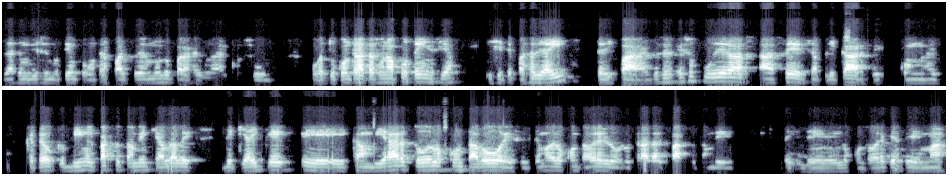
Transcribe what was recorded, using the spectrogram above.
desde hace muchísimo tiempo en otras partes del mundo para regular el consumo porque tú contratas una potencia y si te pasas de ahí, te dispara. Entonces, eso pudiera hacerse, aplicarse, con creo que bien el pacto también que habla de, de que hay que eh, cambiar todos los contadores, el tema de los contadores lo, trata el pacto también, de, los contadores que es más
